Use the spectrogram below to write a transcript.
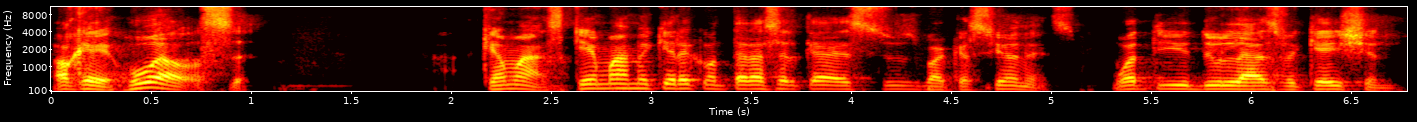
Okay, who else? ¿Qué más? ¿Quién más me quiere contar acerca de sus vacaciones? What do you do last vacation?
